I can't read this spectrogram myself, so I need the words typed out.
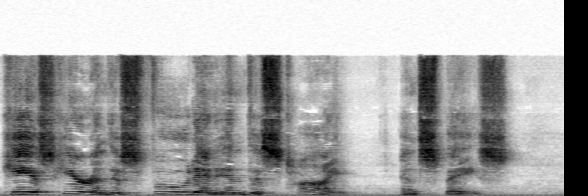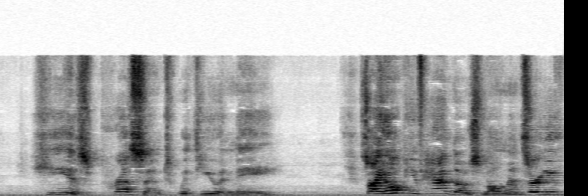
He is here in this food and in this time and space. He is present with you and me. So I hope you've had those moments or you've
